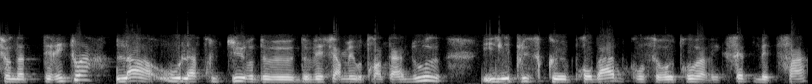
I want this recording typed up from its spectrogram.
sur notre territoire. Là où la structure devait fermer au 31-12, il est plus que probable qu'on se retrouve avec sept médecins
